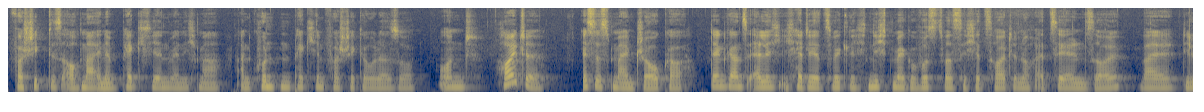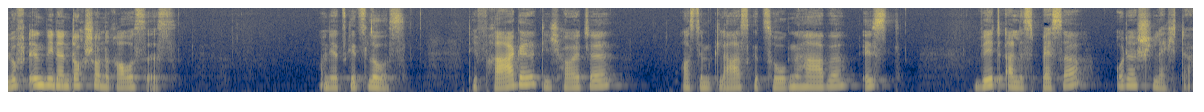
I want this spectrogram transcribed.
verschicke es auch mal in einem Päckchen, wenn ich mal an Kunden Päckchen verschicke oder so. Und heute ist es mein Joker. Denn ganz ehrlich, ich hätte jetzt wirklich nicht mehr gewusst, was ich jetzt heute noch erzählen soll, weil die Luft irgendwie dann doch schon raus ist. Und jetzt geht's los. Die Frage, die ich heute aus dem Glas gezogen habe, ist, wird alles besser oder schlechter?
